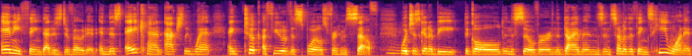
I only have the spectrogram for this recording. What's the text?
anything that is devoted." And this Achan actually went and took a few of the spoils for himself, mm-hmm. which is going to be the gold and the silver and the diamonds and some of the things he wanted.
